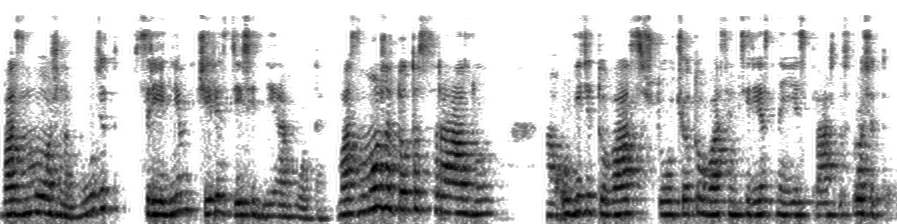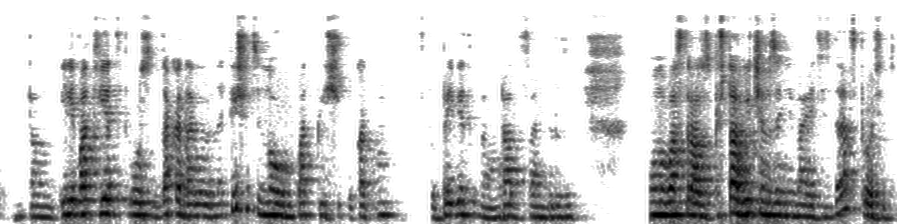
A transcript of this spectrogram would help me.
возможно, будет в среднем через 10 дней работы. Возможно, кто-то сразу а, увидит у вас, что что-то у вас интересное есть, спросит, там, или в ответ спросит, да, когда вы напишете новому подписчику, как, что привет, там, рада с вами дружить, он у вас сразу спросит, а вы чем занимаетесь, да, спросит.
